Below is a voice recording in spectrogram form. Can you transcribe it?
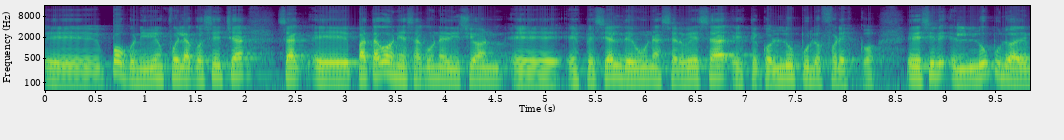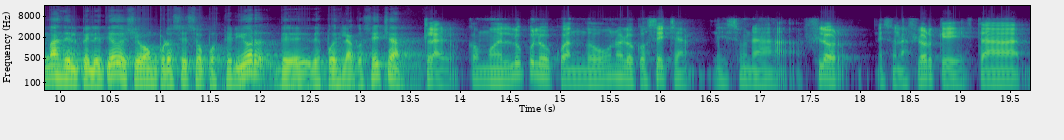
eh, poco, ni bien fue la cosecha, eh, Patagonia sacó una edición eh, especial de una cerveza este, con lúpulo fresco. Es decir, el lúpulo además del peleteado lleva un proceso posterior después de la cosecha. Claro, como el lúpulo cuando uno lo cosecha es una flor, es una flor que está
